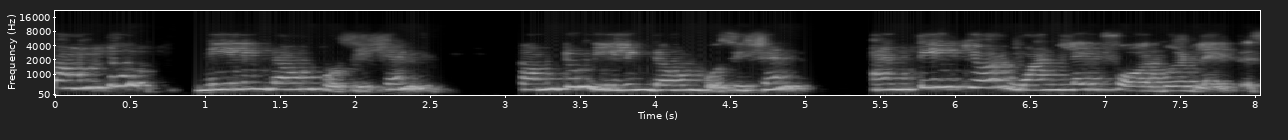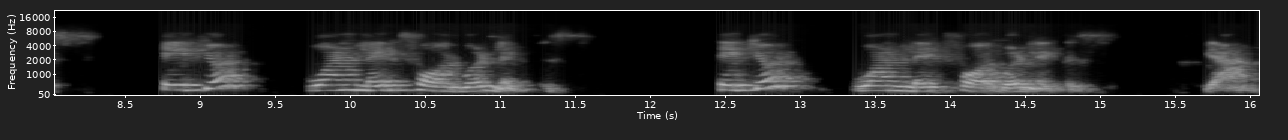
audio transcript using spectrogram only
come to kneeling down position. Come to kneeling down position and take your one leg forward like this. Take your one leg forward like this. Take your one leg forward like this. Yeah.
